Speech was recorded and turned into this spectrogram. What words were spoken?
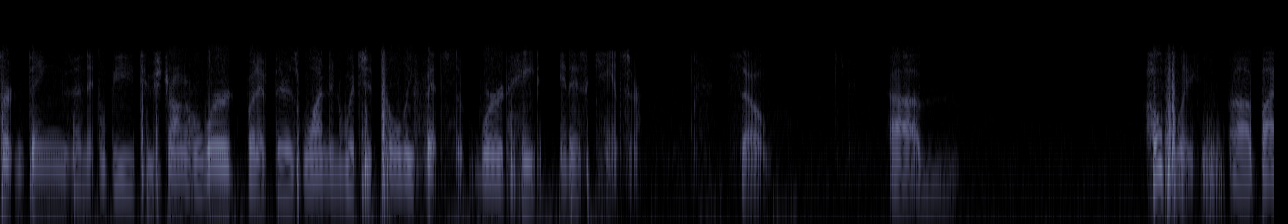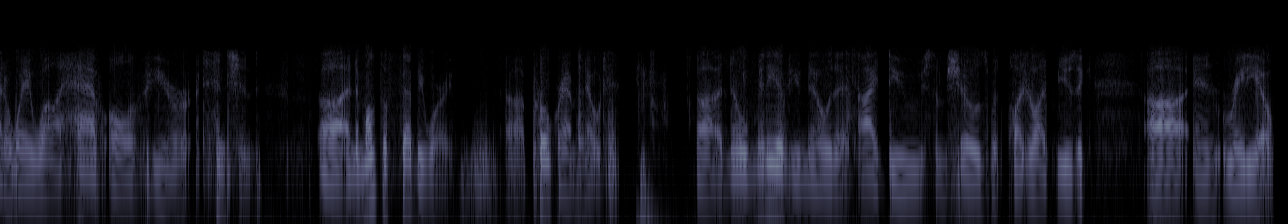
certain things and it will be too strong of a word, but if there's one in which it totally fits the word hate, it is cancer. So, um, hopefully, uh, by the way, while I have all of your attention, uh, in the month of February, uh, program note, Uh, know many of you know that I do some shows with Pleasure Life Music uh, and radio,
